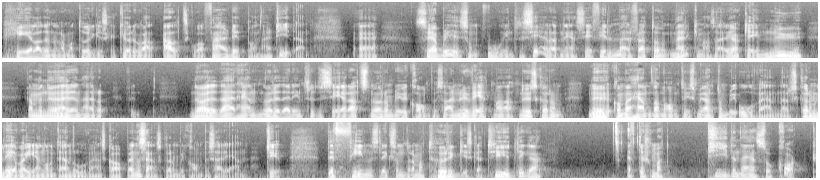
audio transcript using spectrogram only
hela den dramaturgiska kurvan, allt ska vara färdigt på den här tiden. Eh, så jag blir liksom ointresserad när jag ser filmer, för att då märker man så här, ja, okej nu, ja men nu är den här nu har det där hänt, nu har det där introducerats, nu har de blivit kompisar, nu vet man att nu, ska de, nu kommer det hända någonting som gör att de blir ovänner, ska de leva igenom den ovänskapen, och sen ska de bli kompisar igen. Typ. Det finns liksom dramaturgiska, tydliga, eftersom att tiden är så kort,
